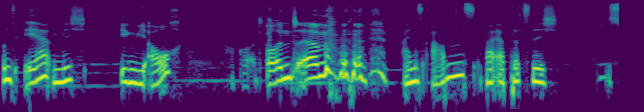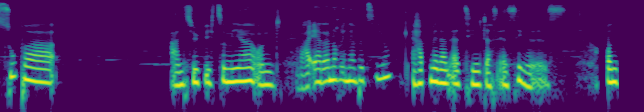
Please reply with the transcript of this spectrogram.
Und er mich irgendwie auch. Oh Gott. Und ähm, eines Abends war er plötzlich super anzüglich zu mir und War er da noch in der Beziehung? er hat mir dann erzählt, dass er Single ist. Und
